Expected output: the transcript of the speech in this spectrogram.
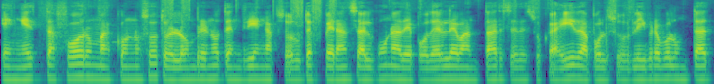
en esta forma con nosotros, el hombre no tendría en absoluta esperanza alguna de poder levantarse de su caída por su libre voluntad,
